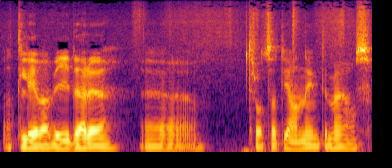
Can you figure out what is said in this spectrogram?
att leva vidare eh, trots att Janne inte är med oss.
